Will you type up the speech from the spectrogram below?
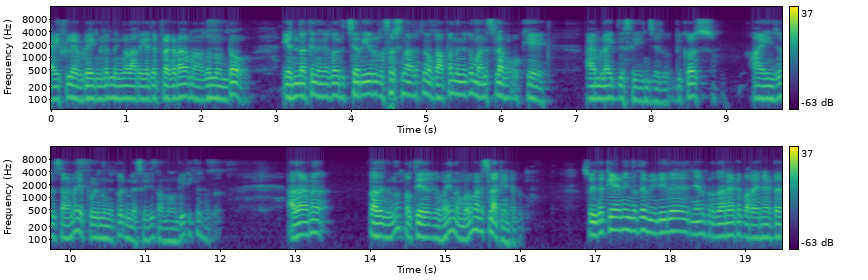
ലൈഫിൽ എവിടെയെങ്കിലും നിങ്ങൾ അറിയാതെ പ്രകടമാകുന്നുണ്ടോ? എന്നൊക്കെ നിങ്ങൾക്ക് ഒരു ചെറിയൊരു റിസർച്ച് നടത്തി നോക്കാം. അപ്പം നിങ്ങൾക്ക് മനസ്സിലാവും okay I'm like this angel because ആ ഏഞ്ചൽസ് ആണ് എപ്പോഴും നിങ്ങൾക്ക് ഒരു മെസ്സേജ് തന്നുകൊണ്ടിരിക്കുന്നത്. അതാണ് അതിൽ നിന്ന് പ്രത്യേകമായി നമ്മൾ മനസ്സിലാക്കേണ്ടത്. സോ ഇതൊക്കെയാണ് ഇന്നത്തെ വീഡിയോയിൽ ഞാൻ പ്രധാനമായിട്ട് പറയാനായിട്ട്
